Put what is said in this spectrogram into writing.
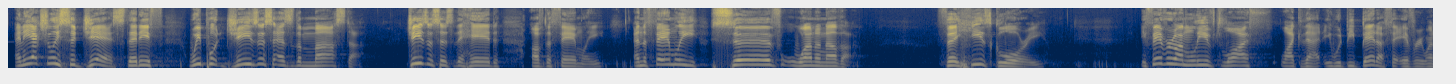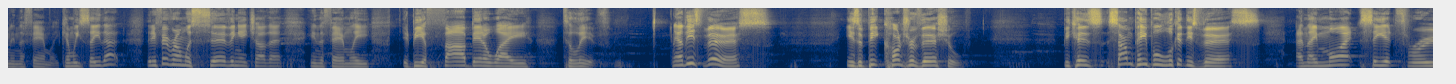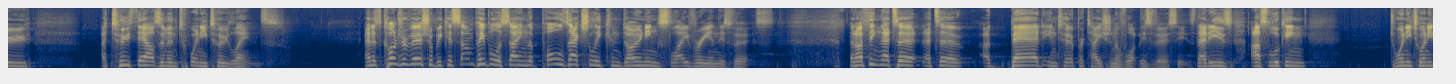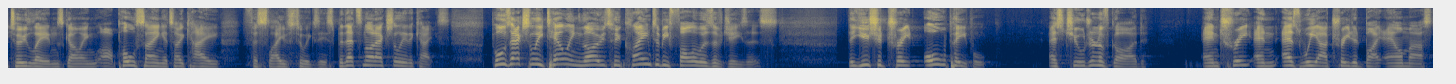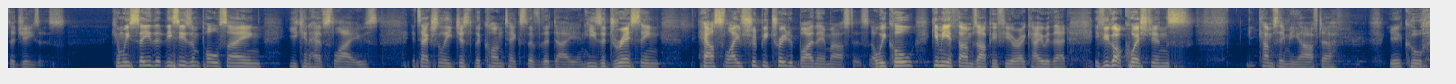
And he actually suggests that if we put Jesus as the master, Jesus as the head of the family, and the family serve one another for his glory, if everyone lived life like that, it would be better for everyone in the family. Can we see that? That if everyone was serving each other in the family, it'd be a far better way to live. Now, this verse is a bit controversial because some people look at this verse and they might see it through a 2022 lens. And it's controversial because some people are saying that Paul's actually condoning slavery in this verse. And I think that's a, that's a, a bad interpretation of what this verse is. That is us looking 2022 lens going, oh, Paul's saying it's okay for slaves to exist. But that's not actually the case. Paul's actually telling those who claim to be followers of Jesus that you should treat all people as children of God and treat and as we are treated by our master Jesus. Can we see that this isn't Paul saying you can have slaves. It's actually just the context of the day. And he's addressing how slaves should be treated by their masters. Are we cool? Give me a thumbs up if you're okay with that. If you've got questions, come see me after. Yeah, cool.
